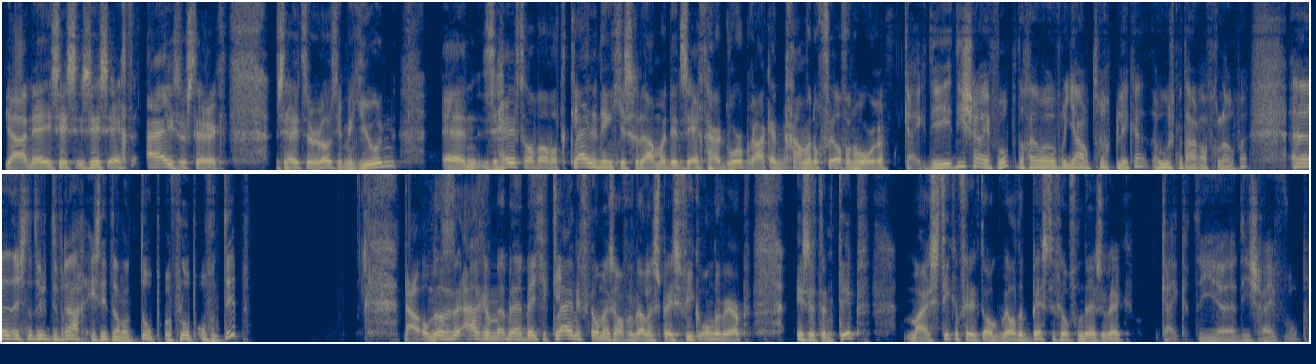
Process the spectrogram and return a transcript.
Ja, nee, ze is, ze is echt ijzersterk. Ze heet Rosie McEwen en ze heeft al wel wat kleine dingetjes gedaan, maar dit is echt haar doorbraak en daar gaan we nog veel van horen. Kijk, die, die schrijven we op. Dan gaan we over een jaar op terugblikken. Hoe is het met haar afgelopen? Eh is natuurlijk de vraag, is dit dan een top, een flop of een tip? Nou, omdat het eigenlijk een, een beetje kleine film is over wel een specifiek onderwerp, is het een tip. Maar stiekem vind ik het ook wel de beste film van deze week. Kijk, die, eh, die schrijven we op.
